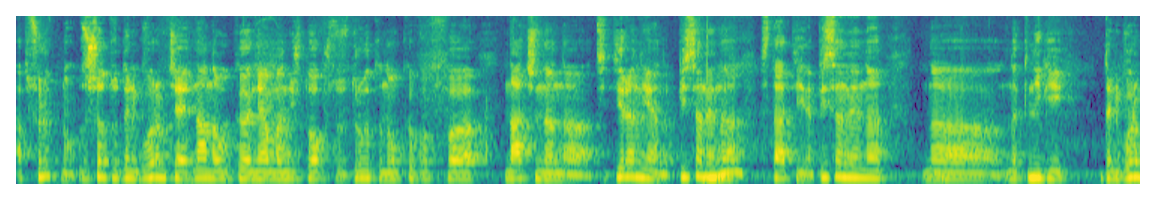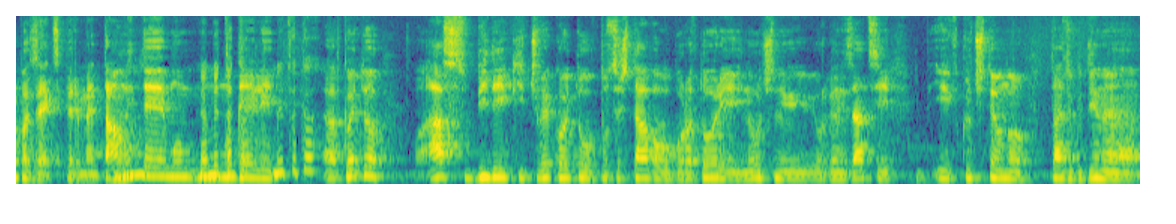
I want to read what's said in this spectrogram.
абсолютно. Защото да не говорим, че една наука няма нищо общо с другата наука в а, начина на цитиране, на писане mm-hmm. на статии, на писане на, на, на книги. Да не говорим пък за експерименталните mm-hmm. м- модели, ми така. А, което аз, бидейки човек, който посещава лаборатории и научни организации и включително тази година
